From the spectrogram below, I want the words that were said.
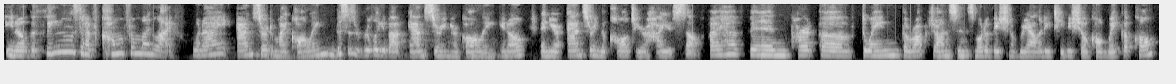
you know the things that have come from my life when i answered my calling this is really about answering your calling you know and you're answering the call to your highest self. I have been part of dwayne the rock johnson's motivational reality tv show called wake up call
